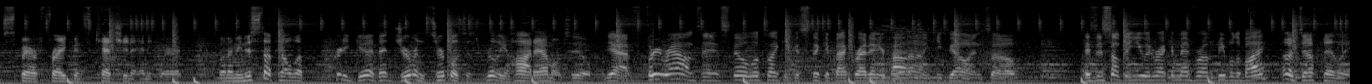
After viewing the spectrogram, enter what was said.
spare fragments catching anywhere. But I mean, this stuff held up pretty good. That German surplus is really hot ammo too. yeah, three rounds, and it still looks like you could stick it back right in your pouch Yeah. and keep going. So, is this something you would recommend for other people to buy? Oh, definitely.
